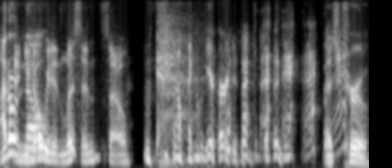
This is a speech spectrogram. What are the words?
I don't and know. you know we didn't listen, so like we heard it again. That's true.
